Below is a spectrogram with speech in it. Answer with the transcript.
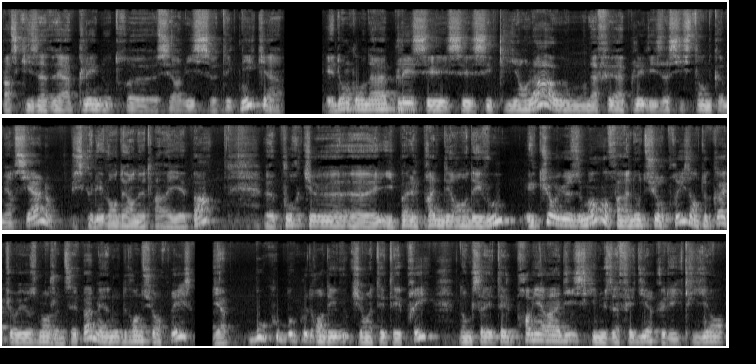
parce qu'ils avaient appelé notre service technique. Et donc on a appelé ces, ces, ces clients-là, on a fait appeler les assistantes commerciales, puisque les vendeurs ne travaillaient pas, euh, pour qu'ils euh, prennent des rendez-vous. Et curieusement, enfin à notre surprise, en tout cas curieusement je ne sais pas, mais à notre grande surprise, il y a beaucoup beaucoup de rendez-vous qui ont été pris. Donc ça a été le premier indice qui nous a fait dire que les clients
